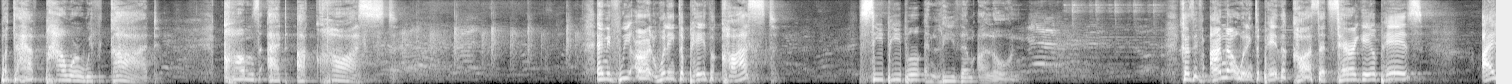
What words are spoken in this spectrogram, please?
But to have power with God comes at a cost. And if we aren't willing to pay the cost, see people and leave them alone. Because if I'm not willing to pay the cost that Sarah Gale pays, I,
